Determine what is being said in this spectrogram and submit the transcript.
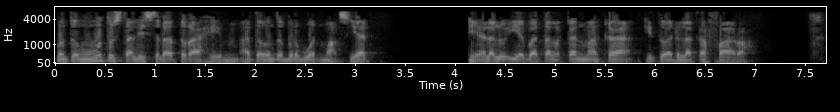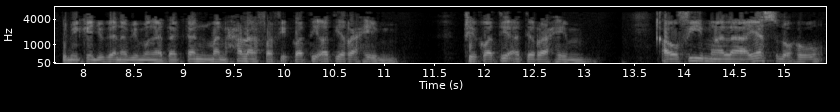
untuk memutus tali silaturahim atau untuk berbuat maksiat, ya lalu ia batalkan maka itu adalah kafarah. Demikian juga Nabi mengatakan man halafa fi qati'ati rahim fi qati'ati rahim au fi ma la yasluhu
